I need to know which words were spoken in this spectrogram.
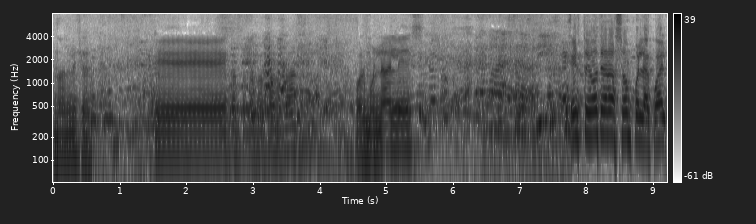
No, no es la Isidora. Eh, hormonales. Esto es otra razón por la cual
